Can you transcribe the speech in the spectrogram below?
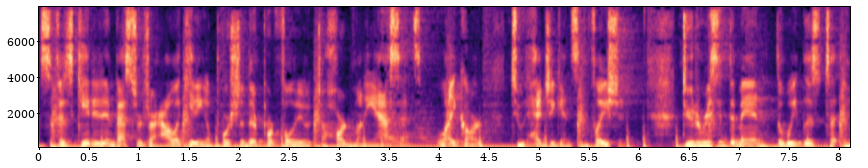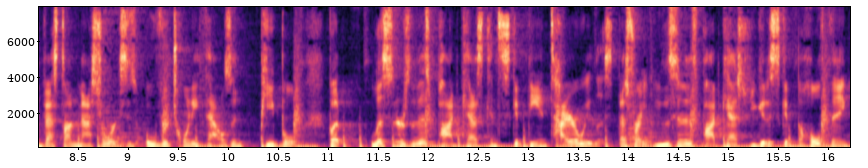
sophisticated investors are allocating a portion of their portfolio to hard money assets like art to hedge against inflation. Due to recent demand, the waitlist to invest on Masterworks is over 20,000 people. But listeners of this podcast can skip the entire waitlist. That's right. You listen to this podcast, you get to skip the whole thing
